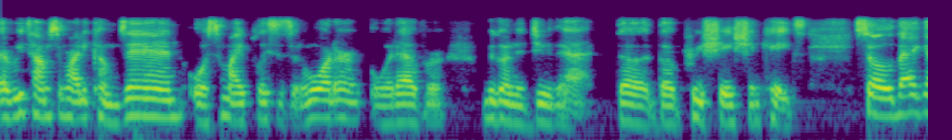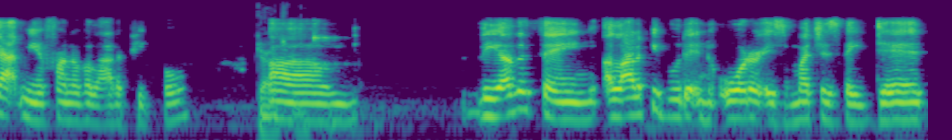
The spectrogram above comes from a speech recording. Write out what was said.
every time somebody comes in or somebody places an order or whatever. We're going to do that, the, the appreciation cakes. So that got me in front of a lot of people. Gotcha. Um, the other thing, a lot of people didn't order as much as they did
